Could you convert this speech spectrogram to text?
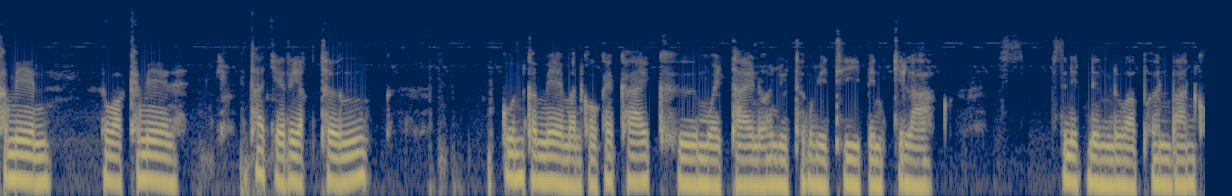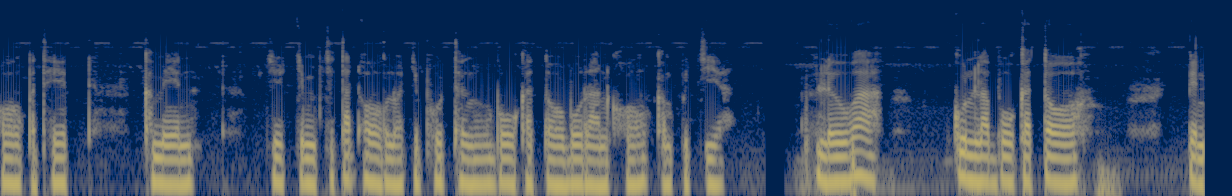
เขมรหรือว่าเขมรถ้าจะเรียกถึงกุนเขมรมันก็คล้ายๆ คือมวยไทยเนาะอยู่เทิงเวทีเป็นกีฬาชนิดหนึ่งหรือว่าเพื่อนบ้านของประเทศเขมรจิจิจิตัดออกเนาะจิพูดถึงโบกาโตโบราณของกัมพูเชีย หรือว่ากุนลาโบกาโตเป็น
